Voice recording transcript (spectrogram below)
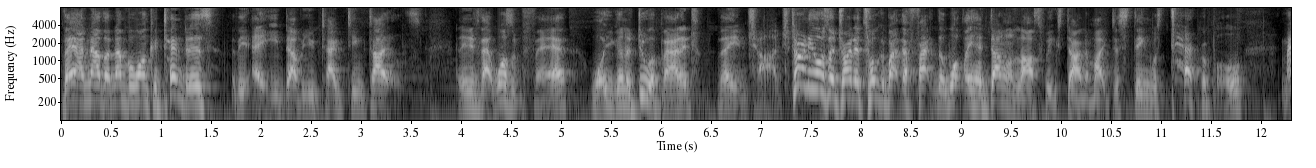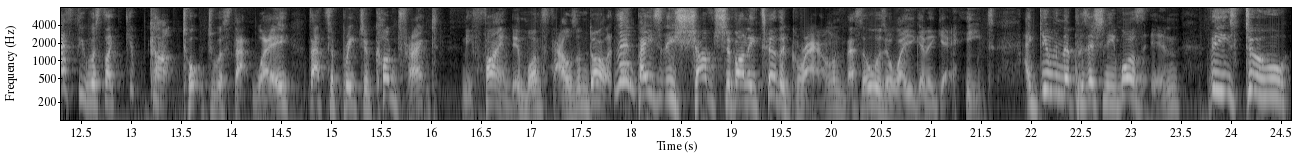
they are now the number one contenders for the AEW Tag Team titles. And if that wasn't fair, what are you going to do about it? They in charge. Tony also tried to talk about the fact that what they had done on last week's Dynamite to Sting was terrible, Matthew was like, You can't talk to us that way. That's a breach of contract. And he fined him $1,000. Then basically shoved Schiavone to the ground. That's always a way you're going to get heat. And given the position he was in, these two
